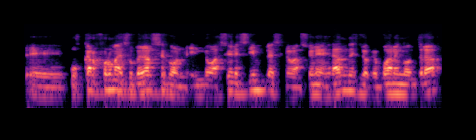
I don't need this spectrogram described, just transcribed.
eh, buscar formas de superarse con innovaciones simples, innovaciones grandes, lo que puedan encontrar,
